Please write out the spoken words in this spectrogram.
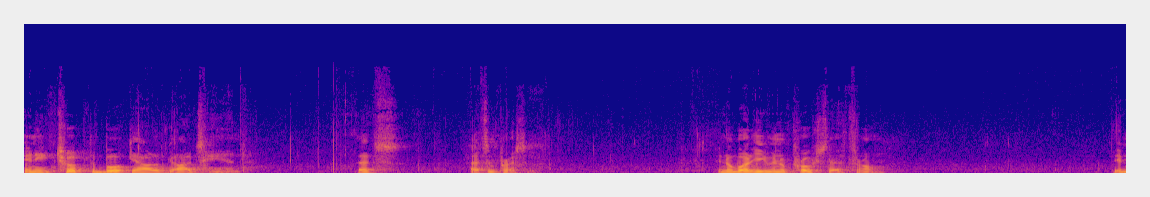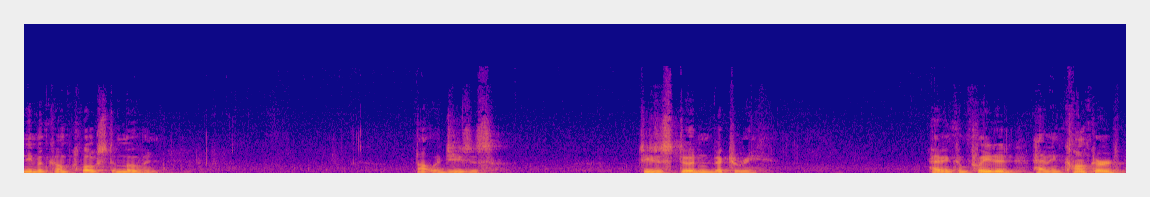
And he took the book out of God's hand. That's, that's impressive. And nobody even approached that throne. Didn't even come close to moving. Not with Jesus. Jesus stood in victory. Having completed, having conquered,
